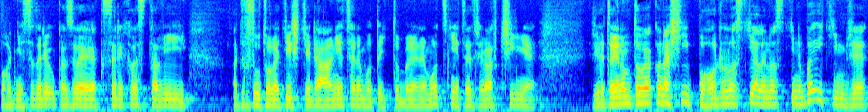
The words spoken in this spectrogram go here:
hodně se tady ukazuje, jak se rychle staví, ať už jsou to letiště, dálnice, nebo teď to byly nemocnice, třeba v Číně, že je to jenom tou jako naší pohodlností a leností, nebo i tím, že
